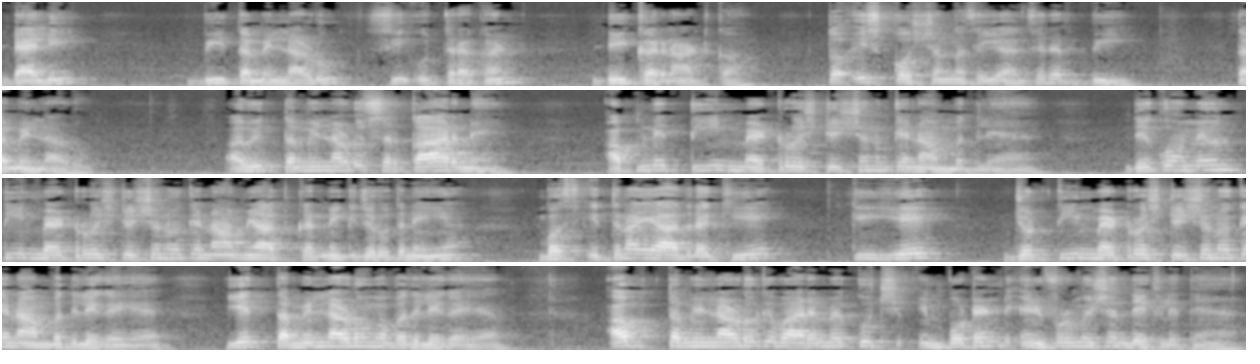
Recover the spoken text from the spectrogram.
Delhi B Tamil Nadu C Uttarakhand D Karnataka. तो इस क्वेश्चन का सही आंसर है बी तमिलनाडु। अभी तमिलनाडु सरकार ने अपने तीन मेट्रो स्टेशनों के नाम बदले हैं। देखो, हमें उन तीन मेट्रो स्टेशनों के नाम याद करने की ज़रूरत नहीं है। बस इतना याद रखिए कि ये जो तीन मेट्रो स्टेशनों के नाम बदले गए हैं, ये तमिलनाडु में बदले गए हैं। अब तमिलनाडु के बारे में कुछ इंपॉर्टेंट इन्फॉर्मेशन देख लेते हैं।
